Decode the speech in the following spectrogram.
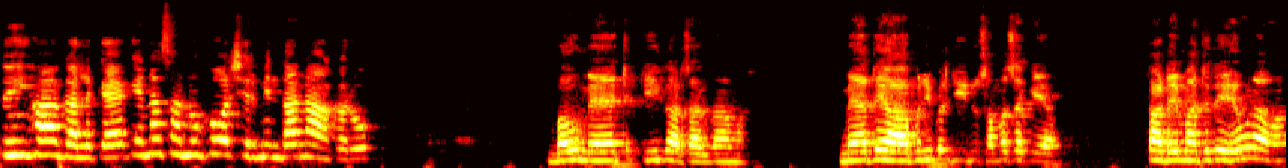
ਤੁਸੀਂ ਹਾਂ ਗੱਲ ਕਹਿ ਕੇ ਨਾ ਸਾਨੂੰ ਹੋਰ ਸ਼ਰਮਿੰਦਾ ਨਾ ਕਰੋ। ਬਾਊ ਮੈਂ ਚ ਕੀ ਕਰ ਸਕਦਾ ਵਾਂ? ਮੈਂ ਤੇ ਆਪ ਨਹੀਂ ਬਲਜੀਤ ਨੂੰ ਸਮਝ ਸਕਿਆ। ਤੁਹਾਡੇ ਮਨ 'ਚ ਤੇ ਇਹ ਹੋਣਾ ਵਾ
